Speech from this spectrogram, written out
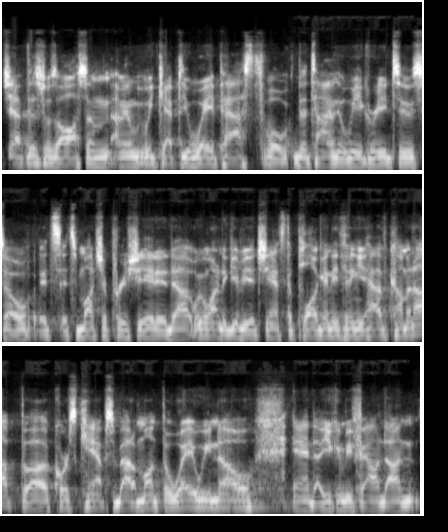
Jeff, this was awesome. I mean, we kept you way past well, the time that we agreed to, so it's it's much appreciated. Uh, we wanted to give you a chance to plug anything you have coming up. Uh, of course, camp's about a month away, we know, and uh, you can be found on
